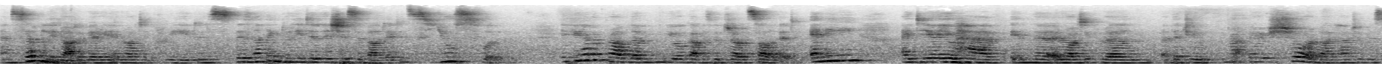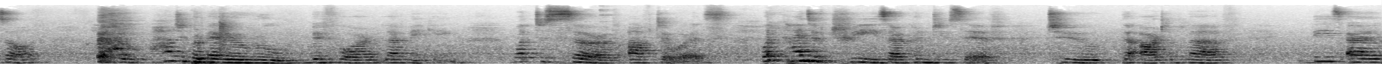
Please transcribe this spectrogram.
and certainly not a very erotic read. There's, there's nothing really delicious about it. It's useful. If you have a problem, your Kama Sutra will solve it. Any idea you have in the erotic realm that you're not very sure about how to resolve, how to, how to prepare your room before lovemaking, what to serve afterwards, what kinds of trees are conducive to the art of love. These are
